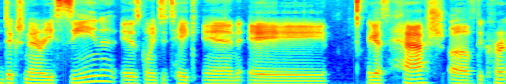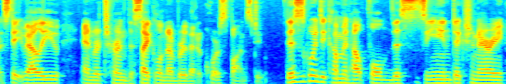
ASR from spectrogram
dictionary seen is going to take in a I guess, hash of the current state value and return the cycle number that it corresponds to. This is going to come in helpful, this seen dictionary,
